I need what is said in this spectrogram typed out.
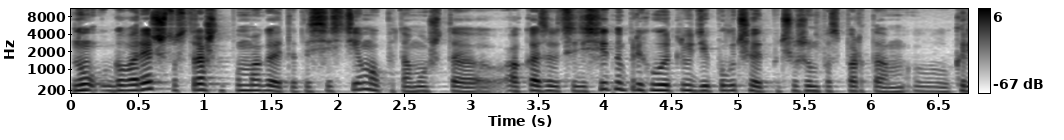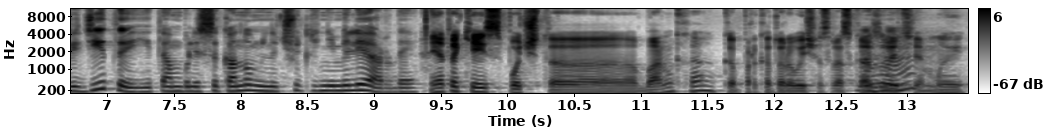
Ну, говорят, что страшно помогает эта система, потому что, оказывается, действительно приходят люди и получают по чужим паспортам э, кредиты, и там были сэкономлены чуть ли не миллиарды. Это кейс Почта банка, про который вы сейчас рассказываете. Угу. Мы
